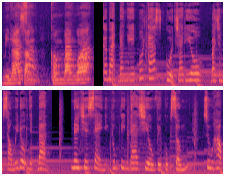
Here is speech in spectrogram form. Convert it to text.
Minasan, konbanwa. Các bạn đang nghe podcast của Radio 360 độ Nhật Bản, nơi chia sẻ những thông tin đa chiều về cuộc sống, du học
